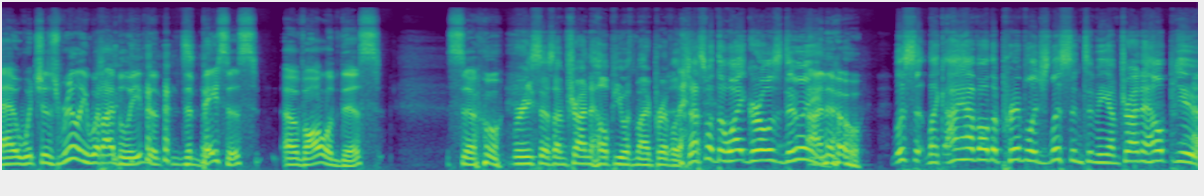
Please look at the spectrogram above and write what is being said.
uh, which is really what i believe the, the basis of all of this so Marie says, I'm trying to help you with my privilege. That's what the white girl is doing. i know Listen, like I have all the privilege. Listen to me. I'm trying to help you.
